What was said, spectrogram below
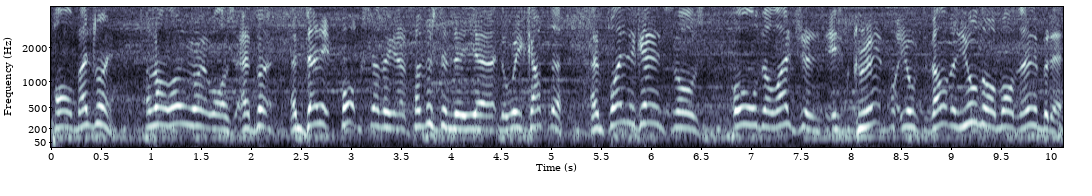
Paul Medley. I don't know ago it was. And, but, and Derek Fox, I think, at Featherstone the, uh, the week after. And playing against those older legends is great for youth development. You'll know more than anybody.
